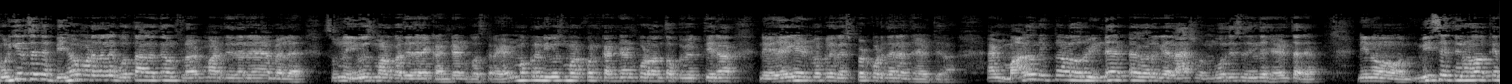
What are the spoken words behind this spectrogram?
ಹುಡುಗಿರ ಜೊತೆ ಬಿಹೇವ್ ಮಾಡೋದಲ್ಲೇ ಗೊತ್ತಾಗುತ್ತೆ ಅವ್ನು ಫ್ಲರ್ಟ್ ಮಾಡ್ತಿದ್ದಾನೆ, ಆಮೇಲೆ ಸುಮ್ಮನೆ ಯೂಸ್ ಮಾಡ್ಕೊತಿದ್ದಾನೆ ಕಂಟೆಂಟ್ ಗೋಸ್ಕರ ಹೆಣ್ಮಕ್ಳನ್ನ ಯೂಸ್ ಮಾಡ್ಕೊಂಡು ಕಂಟೆಂಟ್ ಕೊಡುವಂತ ಒಬ್ಬ ವ್ಯಕ್ತಿನ ನೀವು ಹೇಗೆ ಹೆಣ್ಮಕ್ಳಿಗೆ ರೆಸ್ಪೆಕ್ಟ್ ಕೊಡ್ತೇನೆ ಅಂತ ಹೇಳ್ತೀರಾ? ಅಂಡ್ ಮಾಳು ನಿಪ್ನಾಳ್ ಅವರು ಇಂಡೈರೆಕ್ಟ್ ಆಗಿ ಅವರಿಗೆ ಲಾಸ್ಟ್ ಒಂದ್ ಮೂರ್ ದಿವಸದಿಂದ ಹೇಳ್ತಾರೆ, ನೀನು ಮೀಸೆ ತಿರುಗೋಕೆ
